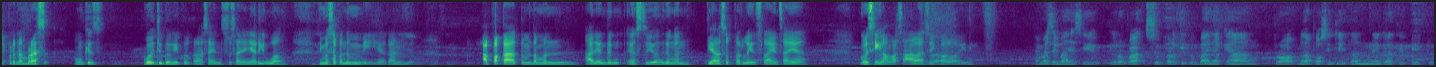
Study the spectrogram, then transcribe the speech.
pernah merasa mungkin gue juga ikut ngerasain susahnya nyari uang di masa pandemi ya kan? Iya betul. Apakah teman-teman ada yang, deng- yang setuju dengan Piala Super League selain saya gue sih nggak masalah sih kalau ini emang sih banyak sih Eropa Super League itu banyak yang pro dan positif dan negatifnya itu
